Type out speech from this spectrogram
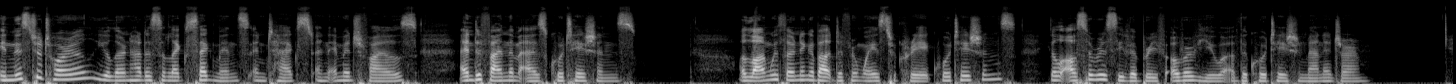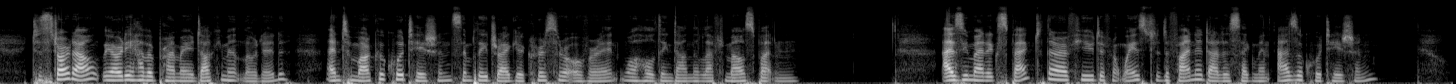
In this tutorial, you'll learn how to select segments in text and image files and define them as quotations. Along with learning about different ways to create quotations, you'll also receive a brief overview of the Quotation Manager. To start out, we already have a primary document loaded, and to mark a quotation, simply drag your cursor over it while holding down the left mouse button. As you might expect, there are a few different ways to define a data segment as a quotation,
